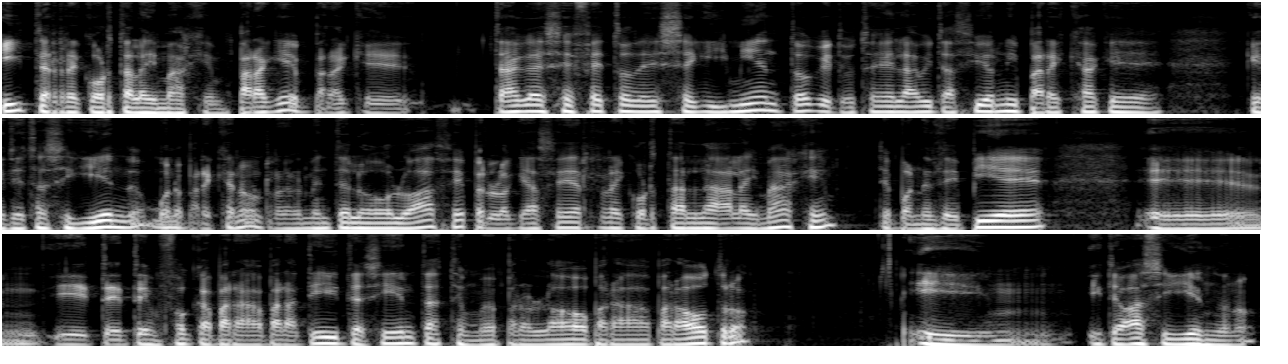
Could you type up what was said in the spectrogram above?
y te recorta la imagen. ¿Para qué? Para que te haga ese efecto de seguimiento, que tú estés en la habitación y parezca que, te está siguiendo. Bueno, parezca no, realmente lo, hace, pero lo que hace es recortar la, imagen, te pones de pie eh, y te, enfoca para, para, ti, te sientas, te mueves para un lado, para, para otro y, te va siguiendo, ¿no?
